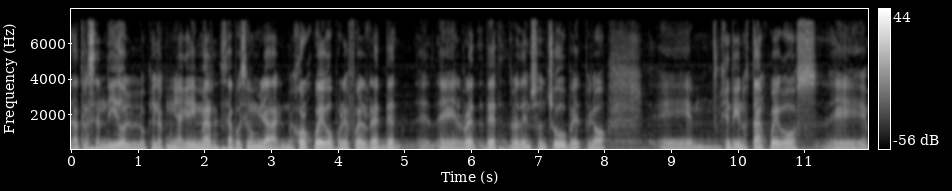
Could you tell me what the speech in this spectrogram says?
ha trascendido lo que es la comunidad gamer. O sea, pues decir, mira, el mejor juego por ahí fue el Red Dead, eh, Red Dead Redemption 2, pero eh, gente que no está en juegos, eh,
